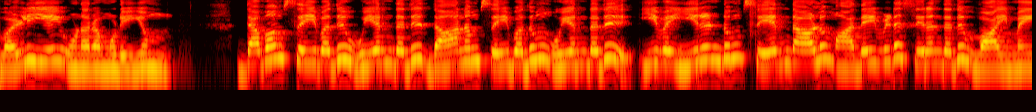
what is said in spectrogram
வழியை உணர முடியும். தவம் செய்வது உயர்ந்தது தானம் செய்வதும் உயர்ந்தது. இவை இரண்டும் சேர்ந்தாலும் அதைவிட சிறந்தது வாய்மை.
